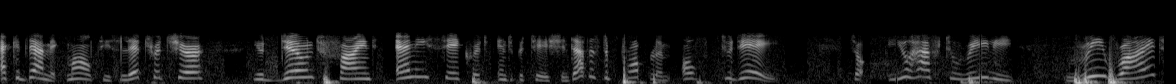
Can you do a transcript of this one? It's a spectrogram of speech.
academic Maltese literature, you don't find any sacred interpretation. That is the problem of today. So you have to really rewrite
